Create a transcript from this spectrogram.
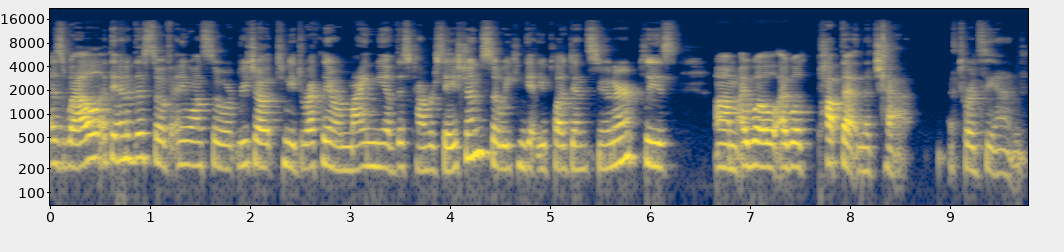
as well at the end of this. So if anyone wants to reach out to me directly and remind me of this conversation so we can get you plugged in sooner, please, um, I will I will pop that in the chat towards the end.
